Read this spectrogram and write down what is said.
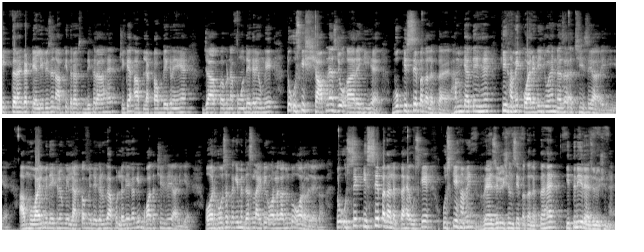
एक तरह का टेलीविज़न आपकी तरफ़ दिख रहा है, ठीक है? आप लैपटॉप देख रहे हैं जब आप अपना फ़ोन देख रहे होंगे तो उसकी शार्पनेस जो आ रही है, वो किससे पता लगता है? हम कहते हैं कि हमें क्वालिटी जो है नज़र अच्छी से आ रही है। आप मोबाइल में देख रहे होंगे लैपटॉप में देख रहे होंगे, आपको लगेगा कि बहुत अच्छी से आ रही है। और हो सकता है कि मैं दस लाइटें और लगा दूँ तो और हो जाएगा। तो उससे किससे पता लगता है? उसके उसके हमें रेजोल्यूशन से पता लगता है कितनी रेजोल्यूशन है।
